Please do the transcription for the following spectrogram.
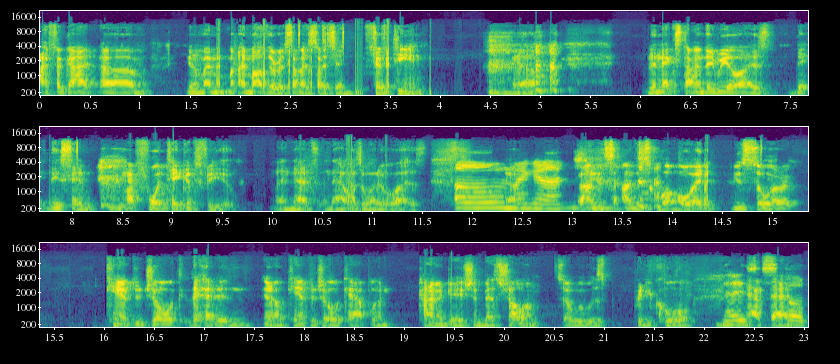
I forgot. Um, you know, my my mother or something. So I said fifteen. You know. the next time they realized, they, they said we have four tickets for you, and that's and that was what it was. oh my gosh. But on the on the scoreboard, you saw Cantor Joel. They had it in you know Cantor Joel Kaplan congregation Beth Shalom. So it was pretty cool. That is that. so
